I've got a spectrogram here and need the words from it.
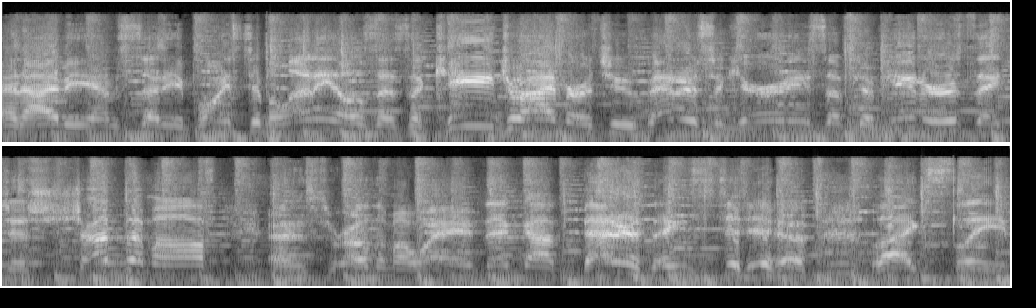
An IBM study points to millennials as a key driver to better securities of computers. They just shut them off and throw them away. They've got better things to do, like sleep.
